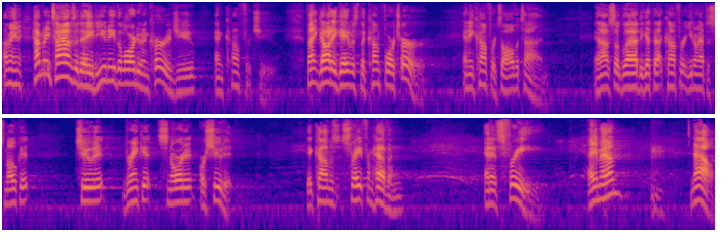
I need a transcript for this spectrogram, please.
I mean, how many times a day do you need the Lord to encourage you and comfort you? Thank God He gave us the comforter, and He comforts all the time. And I'm so glad to get that comfort. You don't have to smoke it, chew it, drink it, snort it, or shoot it. It comes straight from heaven, and it's free. Amen? Now,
